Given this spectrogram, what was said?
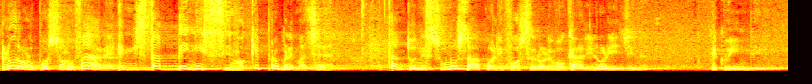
Loro lo possono fare e mi sta benissimo, che problema c'è? Tanto nessuno sa quali fossero le vocali in origine. E quindi?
